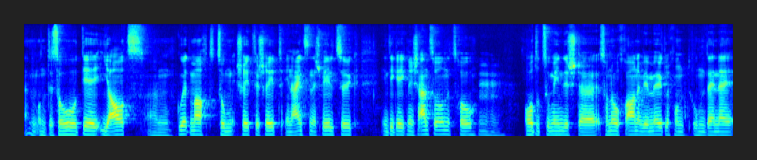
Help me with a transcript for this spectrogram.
Ähm, und so die Yards ähm, gut macht, um Schritt für Schritt in einzelnen Spielzügen in die gegnerische Endzone zu kommen. Oder zumindest äh, so nah wie möglich, und, um dann ein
